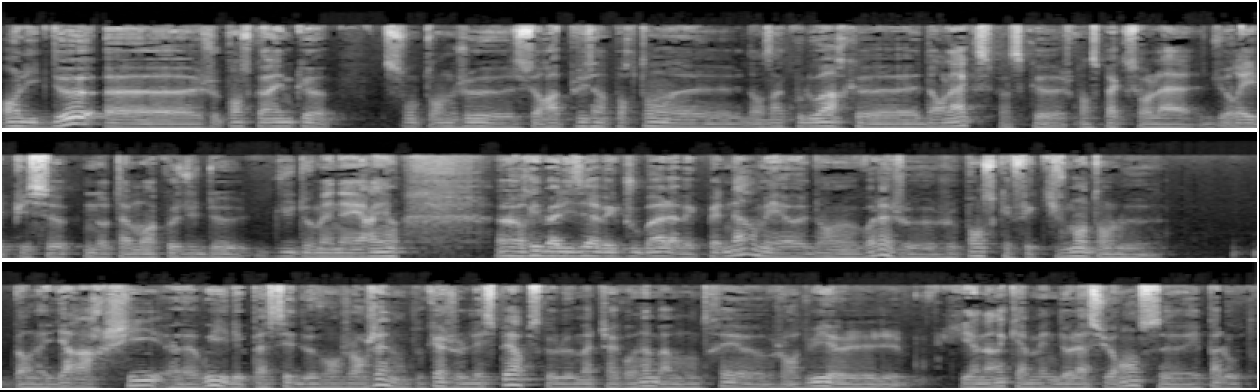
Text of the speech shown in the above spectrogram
en Ligue 2. je pense quand même que son temps de jeu sera plus important dans un couloir que dans l'axe parce que je pense pas que sur la durée il puisse notamment à cause du, du domaine aérien euh, rivaliser avec Joubal, avec Pennard, mais euh, dans, voilà, je, je pense qu'effectivement dans le dans la hiérarchie, euh, oui, il est passé devant Georgène. En tout cas, je l'espère, parce que le match à Grenoble a montré aujourd'hui qu'il y en a un qui amène de l'assurance et pas l'autre.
